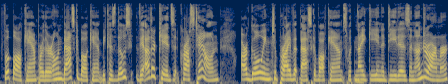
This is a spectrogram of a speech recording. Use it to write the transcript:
football camp or their own basketball camp because those the other kids across town are going to private basketball camps with Nike and Adidas and Under Armour,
